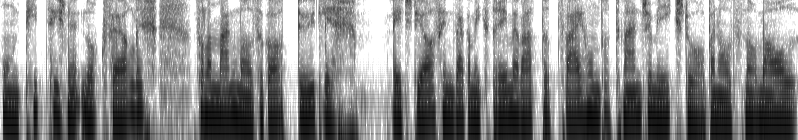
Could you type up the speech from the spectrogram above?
Und Hitze ist nicht nur gefährlich, sondern manchmal sogar tödlich. Letztes Jahr sind wegen dem extremen Wetter 200 Menschen mehr gestorben als normal.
